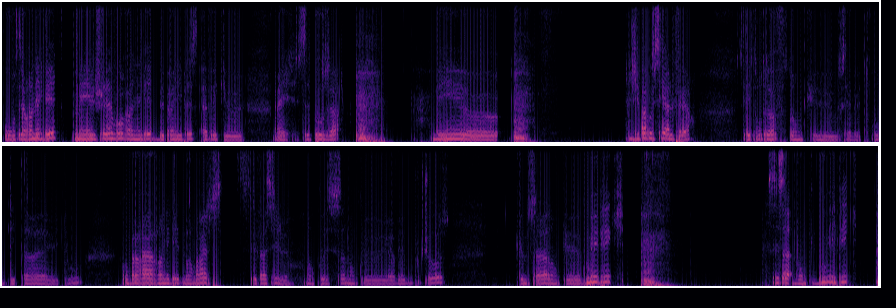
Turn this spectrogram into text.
pour dire Renegade, mais je vais avoir Renegade de pain avec euh, ben, cette pose là. Mais euh, j'ai pas réussi à le faire. C'était trop tough, donc euh, vous savez trop de détails et tout. Comparé à Renegade normal, c'était facile. Donc euh, c'est ça, donc euh, il y avait beaucoup de choses. Comme ça, donc Boom Epic. c'est ça, donc Boom Epic.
